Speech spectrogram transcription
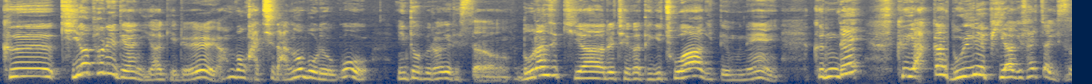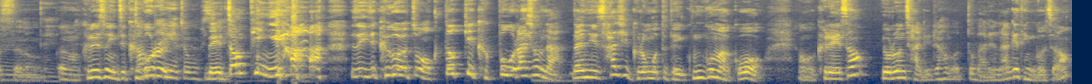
그 기하편에 대한 이야기를 한번 같이 나눠보려고 인터뷰를 하게 됐어요. 노란색 기아를 제가 되게 좋아하기 때문에 근데 그 약간 논리의 비약이 살짝 있었어요. 음, 네. 어, 그래서 이제 그거를 점핑이 조금씩. 네 점핑이 그래서 이제 그걸 좀 어떻게 극복을 하셨나 난 이제 사실 그런 것도 되게 궁금하고 어, 그래서 요런 자리를 한번 또 마련하게 된 거죠.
